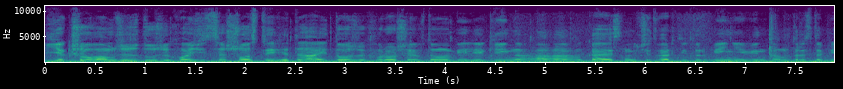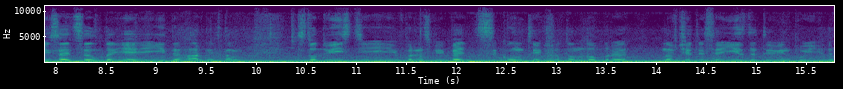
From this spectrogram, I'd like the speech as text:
якщо вам же ж дуже хочеться, 6 GTA і теж хороший автомобіль, який на КС-04 турбіні, він там 350 сил дає і їде гарних там 100-200 і в принципі 5 секунд, якщо там добре навчитися їздити, він поїде.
